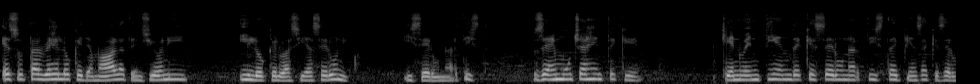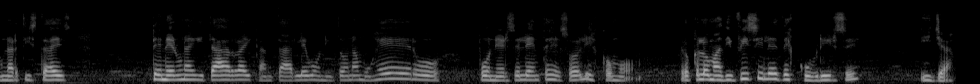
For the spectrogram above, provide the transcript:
eso tal vez es lo que llamaba la atención y, y lo que lo hacía ser único. y ser un artista. Entonces hay mucha gente que, que no entiende qué ser un artista y piensa que ser un artista es tener una guitarra y cantarle bonito a una mujer o ponerse lentes de sol y es como, creo que lo más difícil es descubrirse y ya.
